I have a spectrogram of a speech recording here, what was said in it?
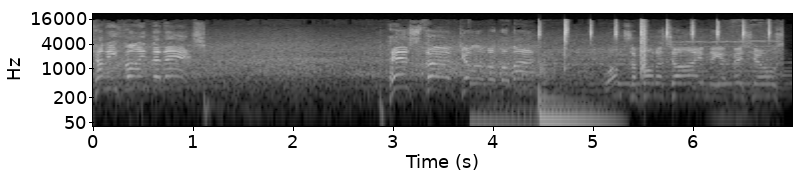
Can he find the net? His third goal of the match. Once upon a time, the officials...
